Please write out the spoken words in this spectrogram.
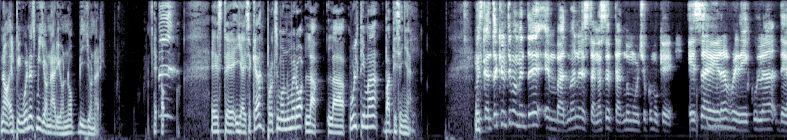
No, el pingüino es millonario, no billonario. Eh, oh. Este, y ahí se queda. Próximo número, la, la última batiseñal. Me encanta que últimamente en Batman están aceptando mucho como que esa era ridícula de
